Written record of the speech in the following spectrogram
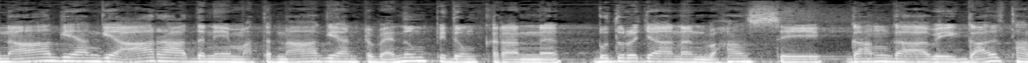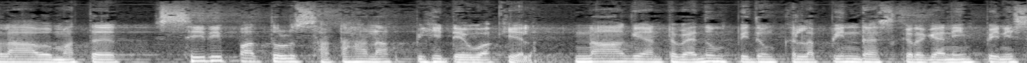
නාගයන්ගේ ආරාධනය මත නාගයන්ට වැඳුම් පිදුම් කරන්න බුදුරජාණන් වහන්සේ ගංගාවේ ගල් තලාව මත සිරිපත්තුළු සටහනක් පිහිටෙව්වා කියලා. නාගයන්ට වැඳුම් පිදුම් කරලා පින් රැස් කර ගැනීම පිණිස.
